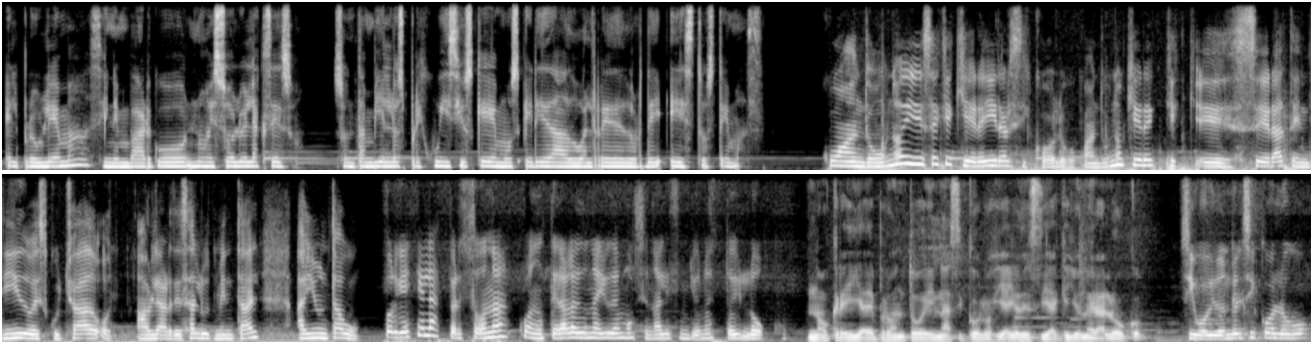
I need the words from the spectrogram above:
El problema, sin embargo, no es solo el acceso, son también los prejuicios que hemos heredado alrededor de estos temas. Cuando uno dice que quiere ir al psicólogo, cuando uno quiere ser atendido, escuchado o hablar de salud mental, hay un tabú. Porque es que las personas, cuando usted habla de una ayuda emocional, dicen yo no estoy loco. No creía de pronto en la psicología, yo decía que yo no era loco. Si voy donde el psicólogo,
